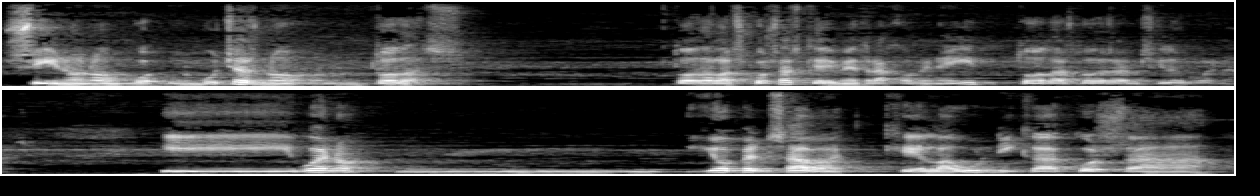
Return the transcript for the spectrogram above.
Sí, no, no, muchas no, todas. Todas las cosas que me trajo Beni, todas, todas han sido buenas. Y bueno, mm, yo pensaba que la única cosa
